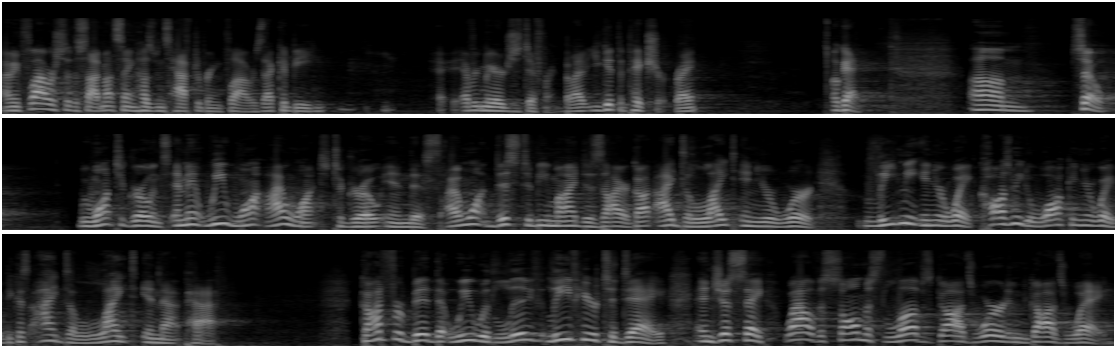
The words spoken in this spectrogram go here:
I mean, flowers to the side. I'm not saying husbands have to bring flowers. That could be every marriage is different, but I, you get the picture, right? Okay. Um, so we want to grow in, this. I mean, we want, I want to grow in this. I want this to be my desire. God, I delight in your word. Lead me in your way. Cause me to walk in your way because I delight in that path. God forbid that we would live, leave here today and just say, wow, the psalmist loves God's word and God's way.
